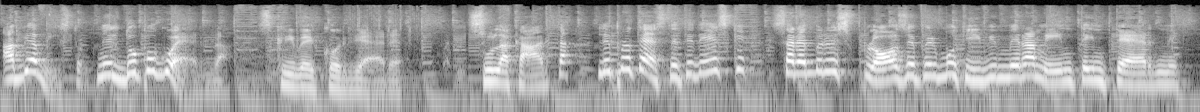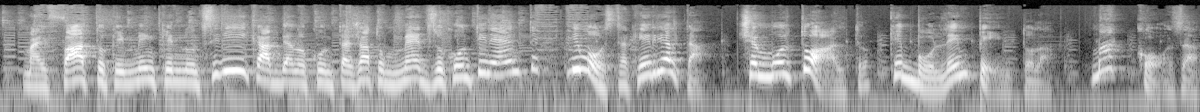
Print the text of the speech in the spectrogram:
abbia visto nel dopoguerra, scrive il Corriere. Sulla carta le proteste tedesche sarebbero esplose per motivi meramente interni, ma il fatto che in men che non si dica abbiano contagiato mezzo continente dimostra che in realtà c'è molto altro che bolle in pentola. Ma cosa?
